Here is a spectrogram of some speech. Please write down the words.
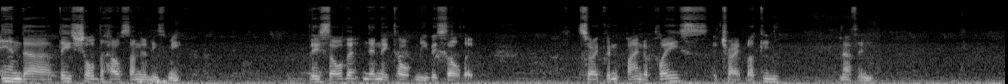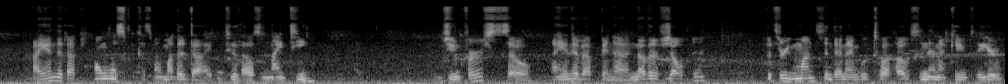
and uh, they sold the house underneath me. They sold it and then they told me they sold it. So I couldn't find a place. I tried looking, nothing. I ended up homeless because my mother died in 2019, June 1st. So I ended up in another shelter for three months, and then I moved to a house, and then I came to here.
